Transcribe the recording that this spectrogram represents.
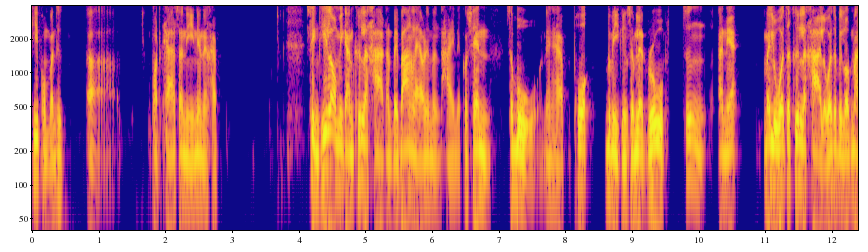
ที่ผมบันทึกพอดแคสต์อันนี้เนี่ยนะครับ สิ่งที่เรามีการขึ้นราคากันไปบ้างแล้วในเมืองไทยเนี่ยก็เช่นสบู่นะครับ พวกบะหมี่กึ่งสำเร็จรูป ซึ่งอันเนี้ยไม่รู้ว่าจะขึ้นราคาหรือว่าจะไปลดมา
